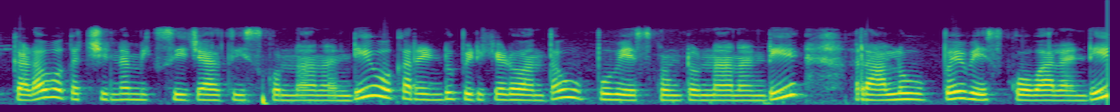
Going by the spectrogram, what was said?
ఇక్కడ ఒక చిన్న మిక్సీ జార్ తీసుకున్నానండి. ఒక రెండు పిడికెడు అంతా ఉప్పు వేసుకుంటున్నానండి. రాళ్ళు ఉప్పు వేసుకోవాలండి.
